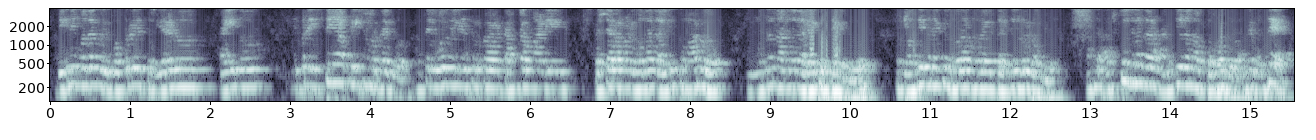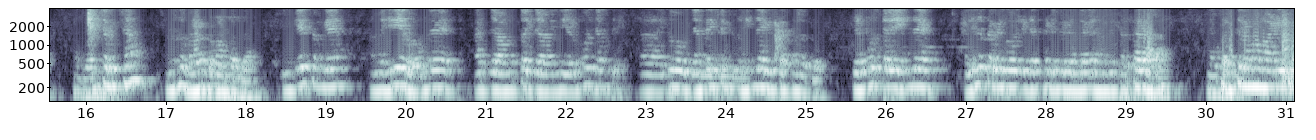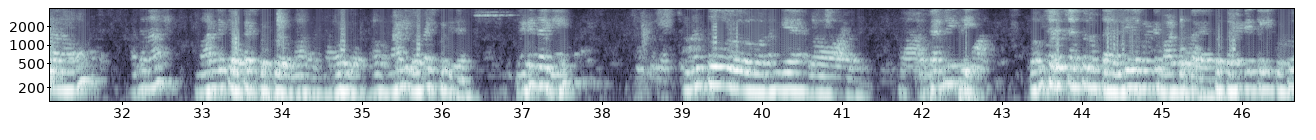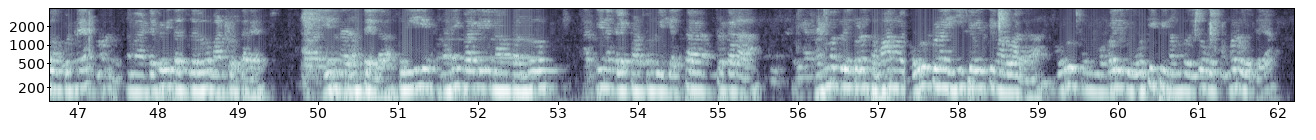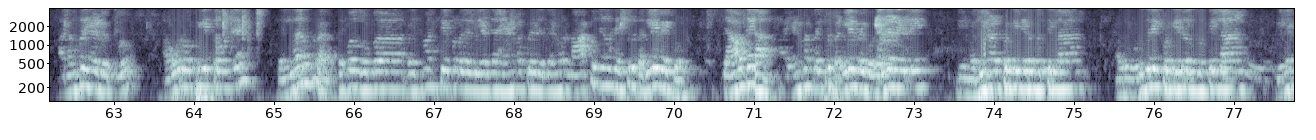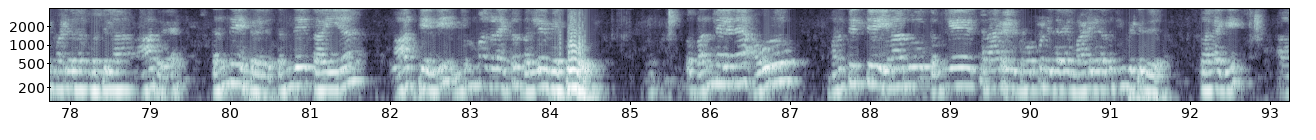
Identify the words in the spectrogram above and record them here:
ಬಿಗಿನಿಂಗ್ ಹೋದಾಗ ಒಬ್ಬರು ಎರಡು, ಐದು ಇಬ್ಬರು ಇಷ್ಟೇ ಅಪ್ಲಿಕೇಶನ್ ಬರ್ತಾ ಇದ್ವು. ಒಂದ್ಸರಿ ಹೋಗಿ ಸ್ವಲ್ಪ ಟಾಪ್ ಮಾಡಿ ಪ್ರಚಾರ ಮಾಡಿ ಹೋದಾಗ ಅಲ್ಲಿ ಸುಮಾರು ಮುನ್ನೂರು ನಾಲ್ಕು ಜನ ರೈತರು ಸೇರಿದ್ರು. ಒಂದೇ ದಿನಕ್ಕೆ ನೂರ ನೂರೈವತ್ತು ಅರ್ಜಿಗಳು ಬಂದಿವೆ. ಅಂದ್ರೆ ಅಷ್ಟು ಜನದ ಅರ್ಜಿಗಳನ್ನ ನಾವು ತಗೊಂಡು, ಅಂದ್ರೆ ಒಂದೇ ಒಂದು ವರ್ಷ ವೃಕ್ಷ ಇನ್ನೊಂದು ಮರಣ ಪ್ರಮಾಣ ಪತ್ರ ಇನ್ ಕೇಸ್ ನಮ್ಗೆ ನಮ್ಮ ಹಿರಿಯರು, ಅಂದ್ರೆ ಅಜ್ಜ, ಮುತ್ತಜ್ಜ, ಇನ್ನು ಎರಡು ಮೂರು ಜನತೆ ಇದು ಜನರೇಷನ್ ಹಿಂದಾಗಿರ್ತಕ್ಕಂಥದ್ದು ಎರಡು ಮೂರು ತಲೆ ಹಿಂದೆ ಅಲ್ಲಿಂದ ಅವ್ರಿಗೆ ಡೆತ್ ಸರ್ಟಿಫಿಕೇಟ್ ಅಂದಾಗ ನಮಗೆ ಸರ್ಕಾರ ಪರಿಶ್ರಮ ಮಾಡಿ ಕೂಡ ನಾವು ಅದನ್ನ ಮಾಡ್ಲಿಕ್ಕೆ ಅವಕಾಶ ಕೊಟ್ಟು ಮಾಡ್ಲಿಕ್ಕೆ ಅವಕಾಶ ಕೊಟ್ಟಿದೆ. ಎರಡನೇದಾಗಿ ಇದಂತೂ ನಮ್ಗೆ ಫ್ಯಾಮಿಲಿ ಟ್ರೀ ವಂಶವೃಕ್ಷ ಅಂತೂ ನಮ್ಮ ವಿಲೇಜ್ ಕಮ್ಯುನಿಟಿ ಮಾಡ್ಕೊಡ್ತಾರೆ. ಅಥವಾ ಸೆವೆನ್ ಡೇಸ್ ಅಲ್ಲಿ ಕೊಟ್ಟು ಕೊಟ್ರೆ ನಮ್ಮ ಡೆಪ್ಯೂಟಿ ತಹಸೀಲ್ದಾರ್ ಮಾಡ್ಕೊಡ್ತಾರೆ. ಏನು ಸಮಸ್ಯೆ ಇಲ್ಲ. ಸೊ ಈ ಮನೆ ಬಾಗಿಲಿ ನಾವು ಬಂದು ಅರ್ಜಿನ ಕಲೆಕ್ಟ್ ಮಾಡ್ಕೊಂಡು ಈ ಕೆಲಸ ಪ್ರಕಾರ ಹೆಣ್ಮಕ್ಳಿಗೆ ಕೂಡ ಸಮಾನವಾಗಿ, ಅವರು ಕೂಡ ಈ ಕೆ ಸಿ ಮಾಡುವಾಗ, ಅವರು mobile O T P number number ಹೋಗುತ್ತೆ, ಆ ನಂಬರ್ ಹೇಳ್ಬೇಕು. ಅವ್ರ ಒಪ್ಪಿಗೆ ತಗೊಂಡೆ. ಎಲ್ಲರೂ ಕೂಡ ಸಪೋಸ್ ಒಬ್ಬ ಯಜಮಾನ್ ತೀರ್ಕೊಳ್ಳೋದ್ರಲ್ಲಿ ಎರಡು ಜನ ಹೆಣ್ಮಕ್ಳು ಹೇಳಿದ್ರೆ ನಾಲ್ಕು ಜನದ ಹೆಸರು ಬರಲೇಬೇಕು. ಯಾವುದೇ ಹೆಣ್ಮಕ್ಳ ಹೆಸರು ಬರಲೇಬೇಕು. ಎಲ್ಲರಲ್ಲಿ ನೀವು ಮದುವೆ ಮಾಡ್ಕೊಂಡಿದ್ದೀರೋ ಗೊತ್ತಿಲ್ಲ. ಅವ್ರಿಗೆ ಉಡುಗೊರೆ ಕೊಟ್ಟಿರೋದು ಗೊತ್ತಿಲ್ಲ. ಏನೇನ್ ಮಾಡಿದ್ರು ನಮ್ಗೆ ಗೊತ್ತಿಲ್ಲ. ಆದ್ರೆ ತಂದೆ ಹೆಸರಲ್ಲಿ, ತಂದೆ ತಾಯಿಯ ಆಸ್ತಿಯಲ್ಲಿ ನಿಮ್ಮ ಮಗಳ ಹೆಸರು ಬರಲೇಬೇಕು. ಬಂದ್ಮೇಲೆ ಅವರು ಮನಸ್ಸಿಚ್ಚೆ ಏನಾದ್ರೂ ತಮಗೆ ಚೆನ್ನಾಗಿ ನೋಡ್ಕೊಂಡಿದ್ದಾರೆ, ಮಾಡಿದ್ದಾರೆ ಅದು ನಿಮ್ಗೆ ಬಿಟ್ಟಿದ್ದೀವಿ. ಸೊ ಹಾಗಾಗಿ ಆ,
